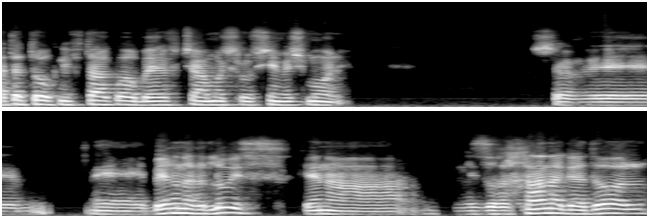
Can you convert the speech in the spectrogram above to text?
אטאטורק נפטר כבר ב-1938. עכשיו, ברנרד לואיס, כן, המזרחן הגדול,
